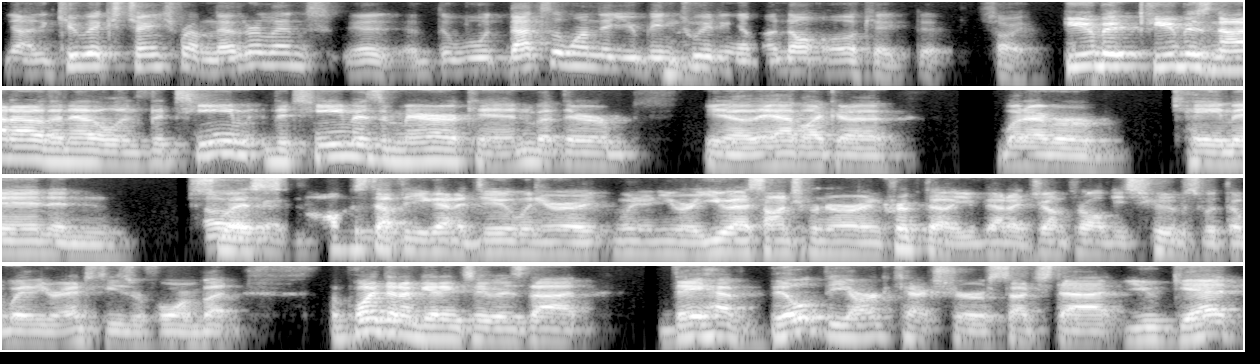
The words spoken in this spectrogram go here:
yeah the cube exchange from netherlands uh, the, that's the one that you've been mm-hmm. tweeting about no okay sorry cube cube is not out of the netherlands the team the team is american but they're you know they have like a whatever Cayman and Swiss, oh, okay. all the stuff that you got to do when you're when you're a U.S. entrepreneur in crypto. You've got to jump through all these hoops with the way that your entities are formed. But the point that I'm getting to is that they have built the architecture such that you get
